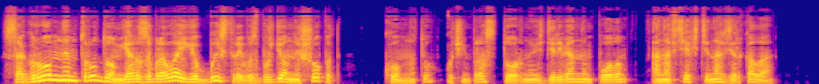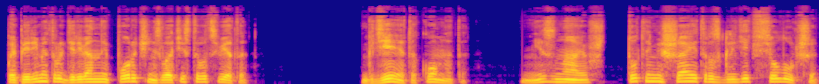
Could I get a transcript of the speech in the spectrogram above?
С огромным трудом я разобрала ее быстрый возбужденный шепот. Комнату, очень просторную, с деревянным полом, а на всех стенах зеркала. По периметру деревянный поручень золотистого цвета. Где эта комната? Не знаю, что-то мешает разглядеть все лучше.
